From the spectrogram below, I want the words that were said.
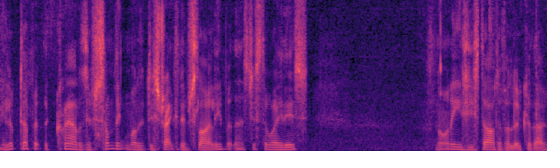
He looked up at the crowd as if something might have distracted him slightly, but that's just the way it is. It's not an easy starter for Luca, though.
